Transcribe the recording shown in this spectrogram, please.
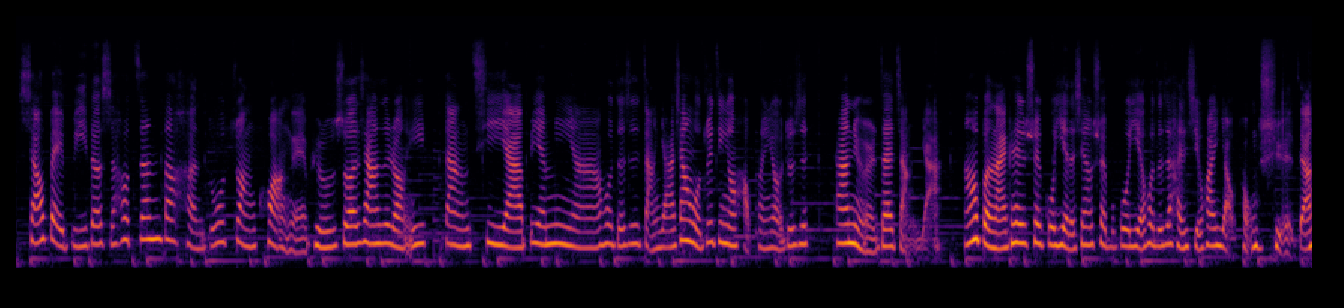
小 baby 的时候真的很多状况诶，比如说像是容易。胀气呀、便秘啊，或者是长牙。像我最近有好朋友，就是他女儿在长牙，然后本来可以睡过夜的，现在睡不过夜，或者是很喜欢咬同学这样。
